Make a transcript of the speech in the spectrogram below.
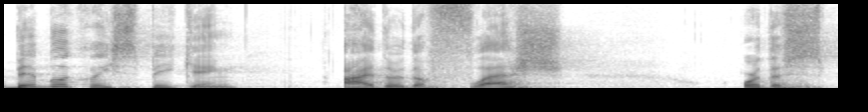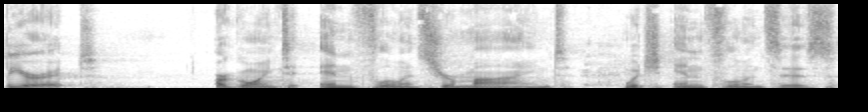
Biblically speaking, either the flesh or the spirit are going to influence your mind, which influences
